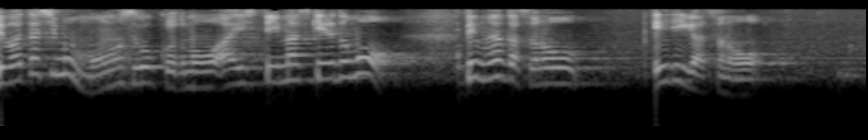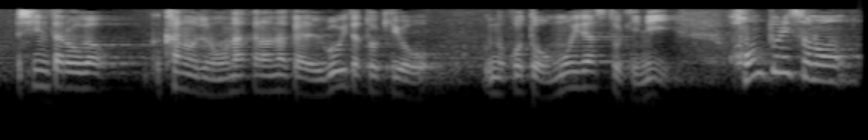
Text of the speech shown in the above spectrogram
で私もものすごく子供を愛していますけれどもでもなんかそのエリがその慎太郎が彼女のお腹の中で動いた時をのことを思い出す時に本当にその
